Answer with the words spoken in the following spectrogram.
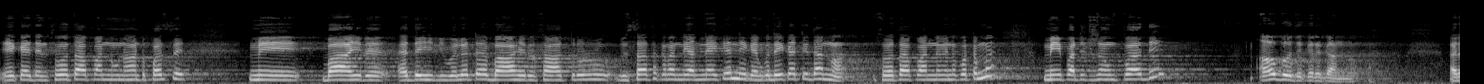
ඒකයි දැන් සෝතාපන්න වනාට පස්සේ මේ බාහිර ඇදහිලිවලට බාහිර සාතරුරු විශාස කරන්න යන්න කියන්නේ. එකමක දෙකටි දන්නවා. සෝතාපන්න වෙනකොටම මේ පටිට සම්පාදය අවබෝධ කරගන්න. අර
